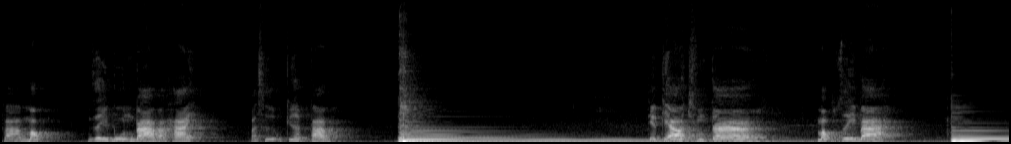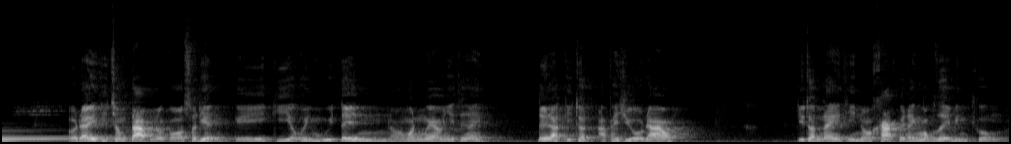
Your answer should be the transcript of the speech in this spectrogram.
và móc dây 4 3 và 2 và sử dụng kỹ thuật palm. Tiếp theo chúng ta móc dây 3 ở đây thì trong tab nó có xuất hiện cái ký hiệu hình mũi tên nó ngoằn ngoèo như thế này. Đây là kỹ thuật arpeggio down. Kỹ thuật này thì nó khác với đánh móc dây bình thường.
